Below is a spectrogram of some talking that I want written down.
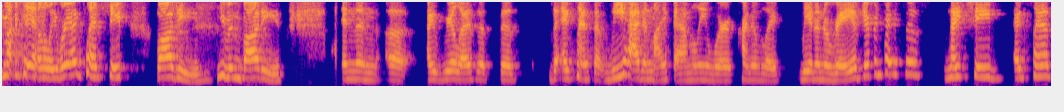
my family. We're eggplant shaped bodies, human bodies. And then uh, I realized that the the eggplants that we had in my family were kind of like we had an array of different types of nightshade eggplants.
